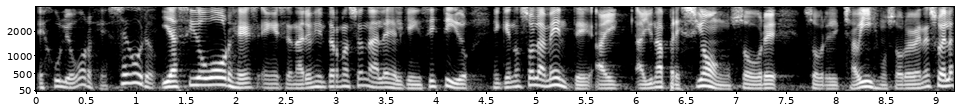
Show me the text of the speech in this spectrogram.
es Julio Borges. Seguro. Y ha sido Borges en escenarios internacionales el que ha insistido en que no solamente hay, hay una presión sobre, sobre el chavismo, sobre Venezuela,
